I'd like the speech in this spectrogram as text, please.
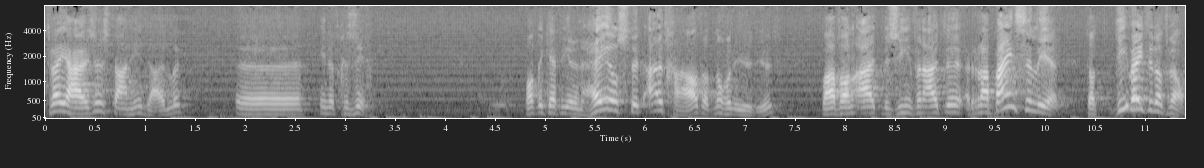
Twee huizen staan hier duidelijk uh, in het gezicht. Want ik heb hier een heel stuk uitgehaald, dat nog een uur duurt. Waarvan uit, we zien vanuit de rabbijnse leer. Dat, die weten dat wel.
